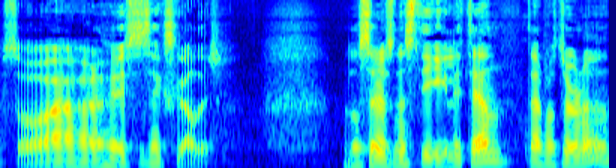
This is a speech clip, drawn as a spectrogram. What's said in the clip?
så er det høyeste seks grader. Men nå ser det ut som det stiger litt igjen, temperaturene.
